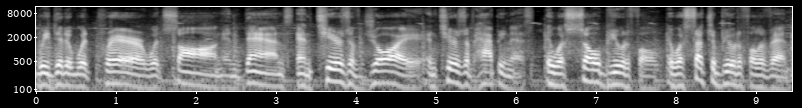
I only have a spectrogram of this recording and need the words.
We did it with prayer, with song and dance and tears of joy and tears of happiness. It was so beautiful. It was such a beautiful event.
